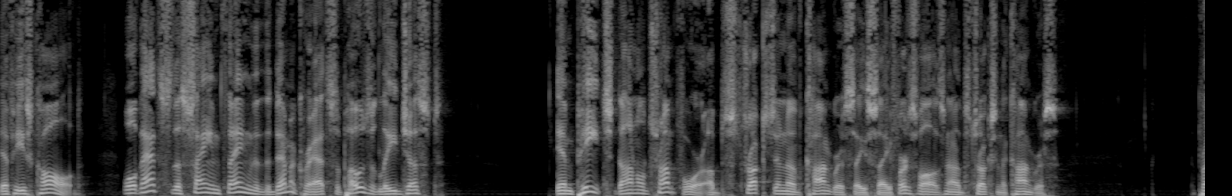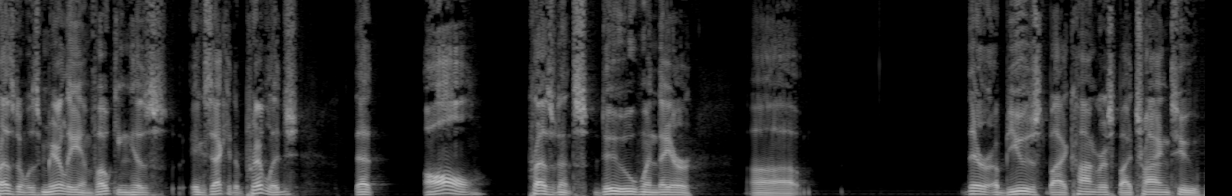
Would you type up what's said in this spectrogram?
if he's called. Well, that's the same thing that the Democrats supposedly just impeached Donald Trump for obstruction of Congress, they say. First of all, it's not obstruction of Congress. The president was merely invoking his executive privilege that all presidents do when they are uh, they're abused by Congress by trying to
